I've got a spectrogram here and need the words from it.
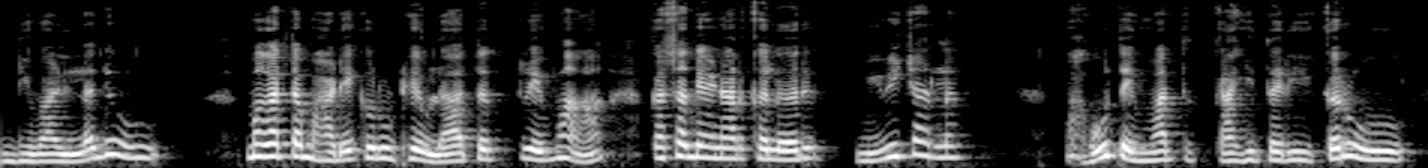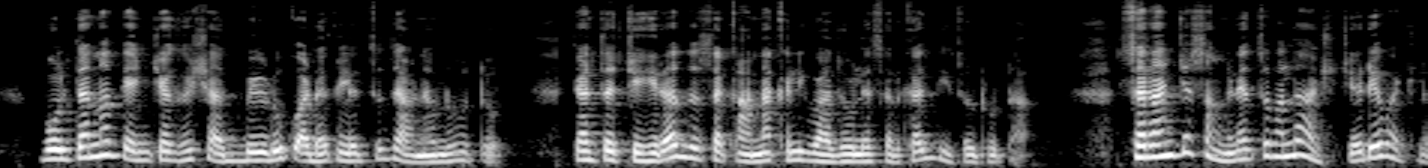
दिवाळीला देऊ. मग आता भाडेकरू ठेवला तर तेव्हा कसा देणार कलर मी विचारलं. पाहू तेव्हा काहीतरी करू. बोलताना त्यांच्या घशात बेडूक अडकल्याचं जाणवलं होतं. त्यांचा चेहरा जसा कानाखाली वाजवल्यासारखा दिसत होता. सरांच्या सांगण्याचं मला आश्चर्य वाटलं.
